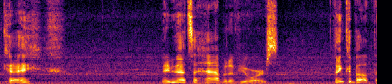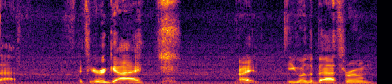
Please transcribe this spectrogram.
okay? Maybe that's a habit of yours. Think about that. If you're a guy, right, you go in the bathroom,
